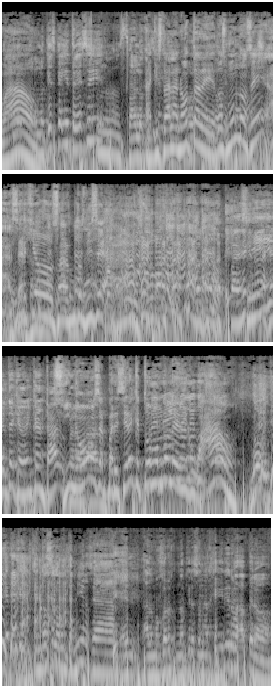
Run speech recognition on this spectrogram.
Para wow. lo que es Calle 13, No me gusta. para lo que Aquí es- está la nota de Dos que Mundos, ¿eh? Ah, Sergio Santos dice. ah, Parece que Sí. toda la gente quedó encantada. Sí, pero, no, o sea, pareciera que todo el mundo le no dijo, wow. No, y fíjate que, que no solamente a mí, o sea, él- a lo mejor no quiero sonar hater, va, pero,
